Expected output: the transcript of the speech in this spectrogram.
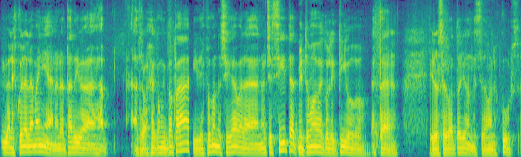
iba a la escuela a la mañana, a la tarde iba a, trabajar con mi papá y después cuando llegaba la nochecita me tomaba el colectivo hasta el observatorio donde se daban los cursos.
